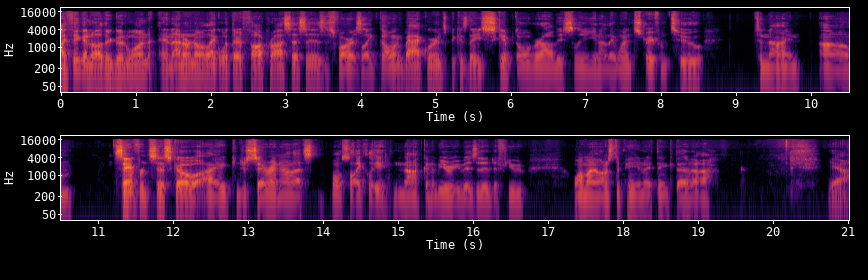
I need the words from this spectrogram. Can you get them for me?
I think another good one, and I don't know like what their thought process is as far as like going backwards because they skipped over obviously, you know, they went straight from two to nine. Um, San Francisco, I can just say right now that's most likely not going to be revisited. If you want my honest opinion, I think that, uh, yeah,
